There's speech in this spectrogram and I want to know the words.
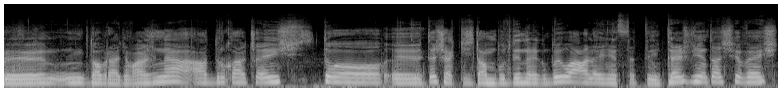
Yy, dobra, nieważne. A druga część to yy, też jakiś tam budynek była, ale niestety też nie da się wejść.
